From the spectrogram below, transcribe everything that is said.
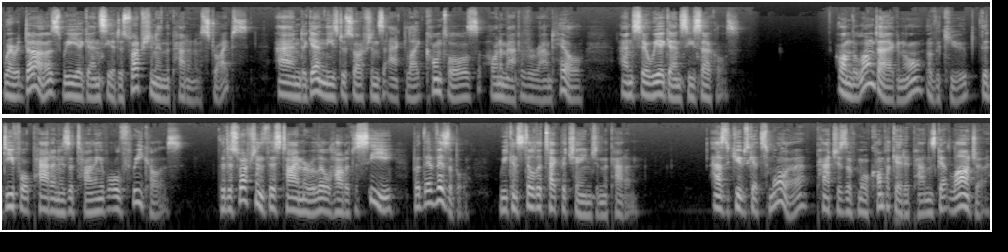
Where it does, we again see a disruption in the pattern of stripes, and again these disruptions act like contours on a map of a round hill, and so we again see circles. On the long diagonal of the cube, the default pattern is a tiling of all three colors. The disruptions this time are a little harder to see, but they're visible. We can still detect the change in the pattern. As the cubes get smaller, patches of more complicated patterns get larger,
